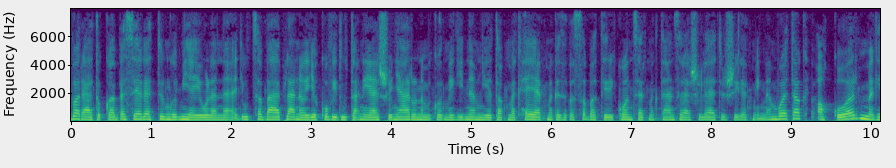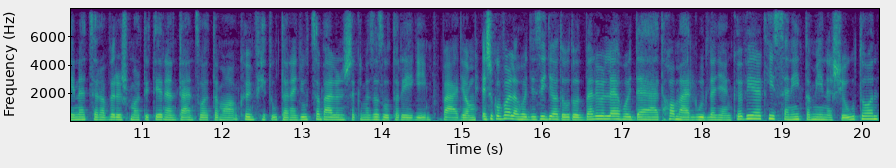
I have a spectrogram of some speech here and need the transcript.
barátokkal beszélgettünk, hogy milyen jó lenne egy utcabál, pláne hogy a Covid utáni első nyáron, amikor még így nem nyíltak meg helyek, meg ezek a szabadtéri koncert, meg táncolási lehetőségek még nem voltak, akkor meg én egyszer a Vörösmarty téren táncoltam a könyvhét után egy utcabálon, és nekem ez azóta régi vágyam. És akkor valahogy ez így adódott belőle, hogy de hát ha már lúd legyen kövér, hiszen itt a Ménesi úton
